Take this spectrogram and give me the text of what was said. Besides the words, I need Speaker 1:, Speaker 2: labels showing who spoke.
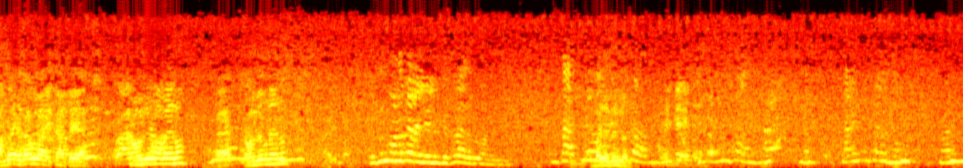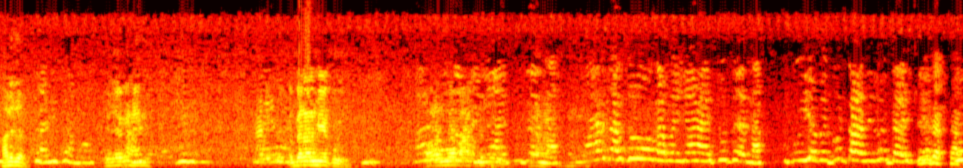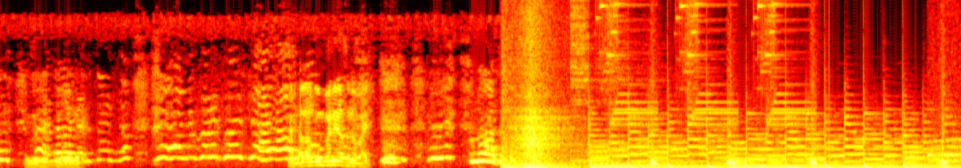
Speaker 1: আমরা এটাও ভাই তাতে কাউন্ট দেবো না ভাই এনো হ্যাঁ? কাউন্ট দেবো না এনো
Speaker 2: এগুলো মনে বেড়াই লিলি গেছে আগে দোকানে
Speaker 1: বাজে দিন হানি দেন বেলাল মিয়া কই? হালাল কোম্পানি আছে না ভাই?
